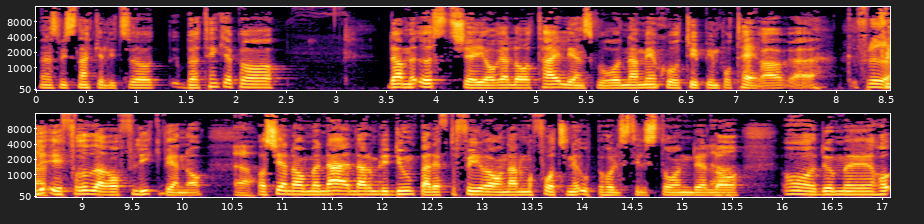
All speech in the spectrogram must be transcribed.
medan vi snackade lite så började jag tänka på det här med östtjejer eller thailändskor när människor typ importerar eh, Fruar. fli, fruar och flickvänner. Ja. Och sen de, när, när de blir dumpade efter fyra år, när de har fått sina uppehållstillstånd eller Ja. Åh, de eh, har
